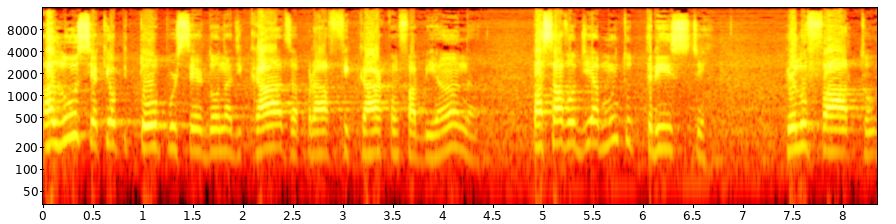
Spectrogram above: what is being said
A Lúcia, que optou por ser dona de casa para ficar com Fabiana, passava o dia muito triste pelo fato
